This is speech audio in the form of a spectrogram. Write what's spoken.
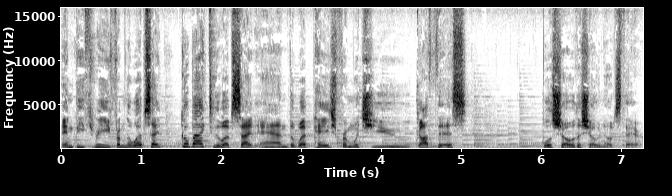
MP3 from the website, go back to the website and the web page from which you got this will show the show notes there.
